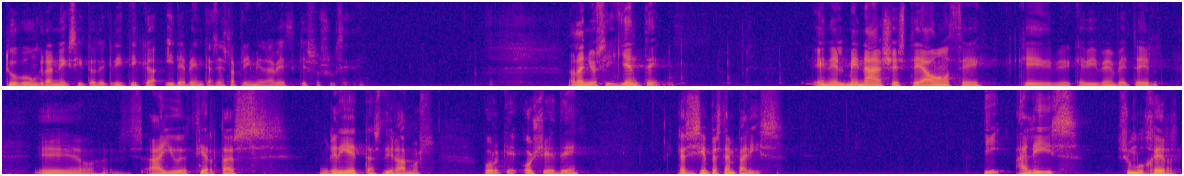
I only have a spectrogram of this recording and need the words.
Tuvo un gran éxito de crítica y de ventas, es la primera vez que eso sucede. Al año siguiente, en el menage este a 11 que, vive en Betel, eh, hay ciertas grietas, digamos, porque Ochede casi siempre está en París. Y Alice, su mujer,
